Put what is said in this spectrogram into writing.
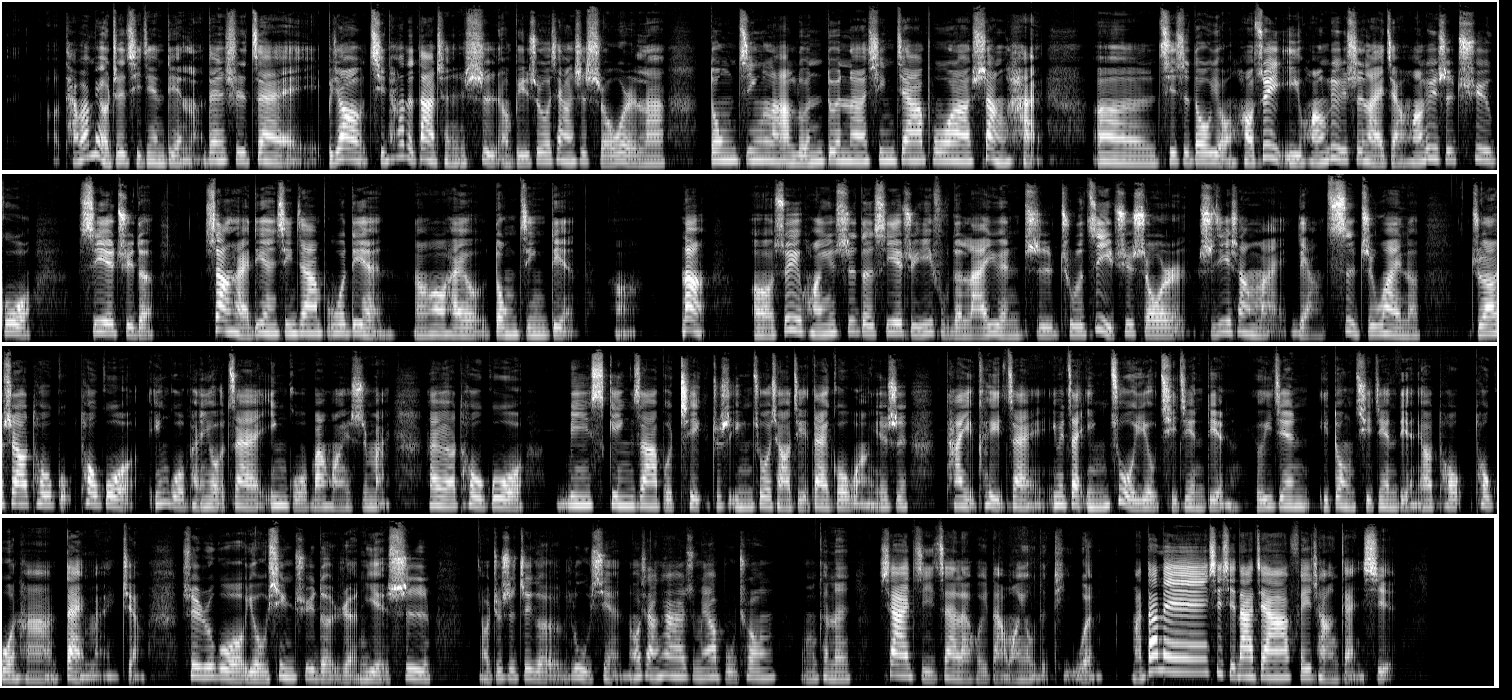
台湾没有这旗舰店啦，但是在比较其他的大城市啊，比如说像是首尔啦、东京啦、伦敦啦、新加坡啦、上海。嗯，其实都有好，所以以黄律师来讲，黄律师去过 CH 的上海店、新加坡店，然后还有东京店啊。那呃，所以黄医师的 CH 衣服的来源是除了自己去首尔实际上买两次之外呢，主要是要透过透过英国朋友在英国帮黄医师买，还有要透过。Miss Ginza Boutique 就是银座小姐代购网，也是它也可以在，因为在银座也有旗舰店，有一间移动旗舰店，要透透过它代买这样。所以如果有兴趣的人，也是哦，就是这个路线。我想看还有什么要补充，我们可能下一集再来回答网友的提问。马达呢，谢谢大家，非常感谢。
